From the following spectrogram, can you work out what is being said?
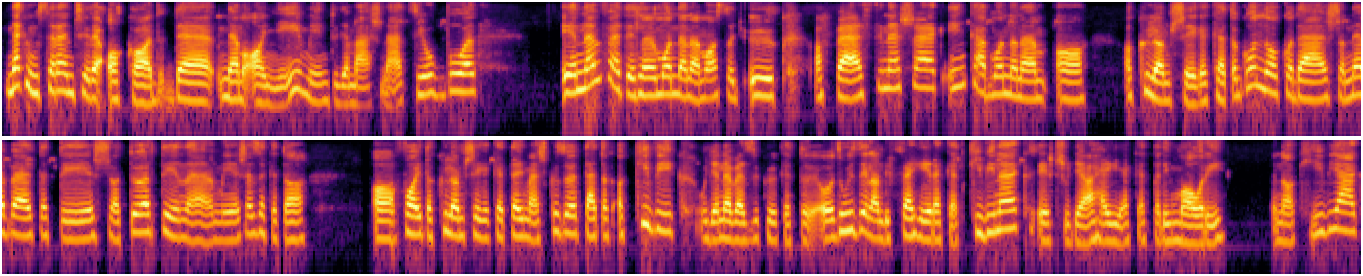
Nekünk szerencsére akad, de nem annyi, mint ugye más nációkból. Én nem feltétlenül mondanám azt, hogy ők a felszínesek, inkább mondanám a a különbségeket, a gondolkodás, a neveltetés, a történelmi, és ezeket a a fajta különbségeket egymás között, tehát a, a kivik, ugye nevezzük őket, az új-zélandi fehéreket kivinek, és ugye a helyieket pedig maori-nak hívják.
